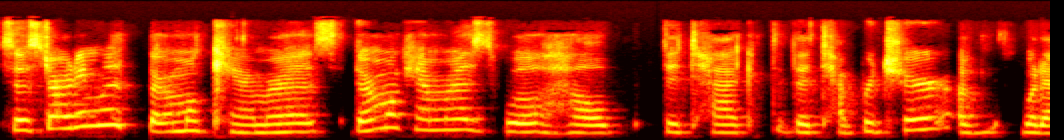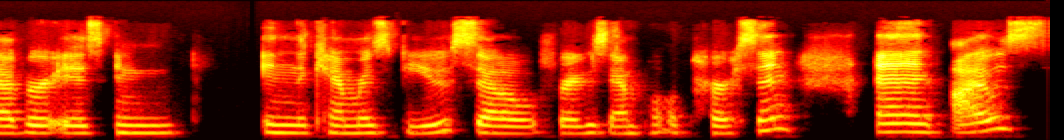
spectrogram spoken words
So, starting with thermal cameras, thermal cameras will help detect the temperature of whatever is in in the camera's view. So, for example, a person. And I was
